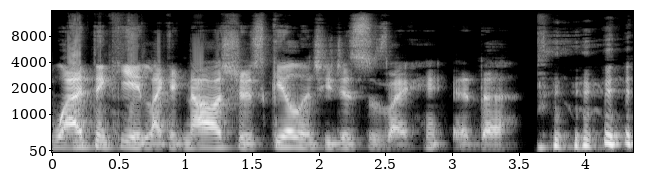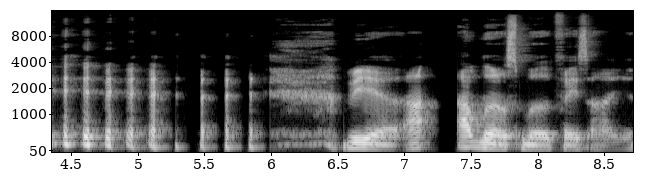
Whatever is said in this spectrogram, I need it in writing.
Well, I think he had like acknowledged her skill, and she just was like, and, uh, but yeah, I, I love smug face Anya.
